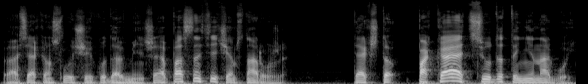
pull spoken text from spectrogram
во всяком случае, куда в меньшей опасности, чем снаружи. Так что пока отсюда ты не ногой».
